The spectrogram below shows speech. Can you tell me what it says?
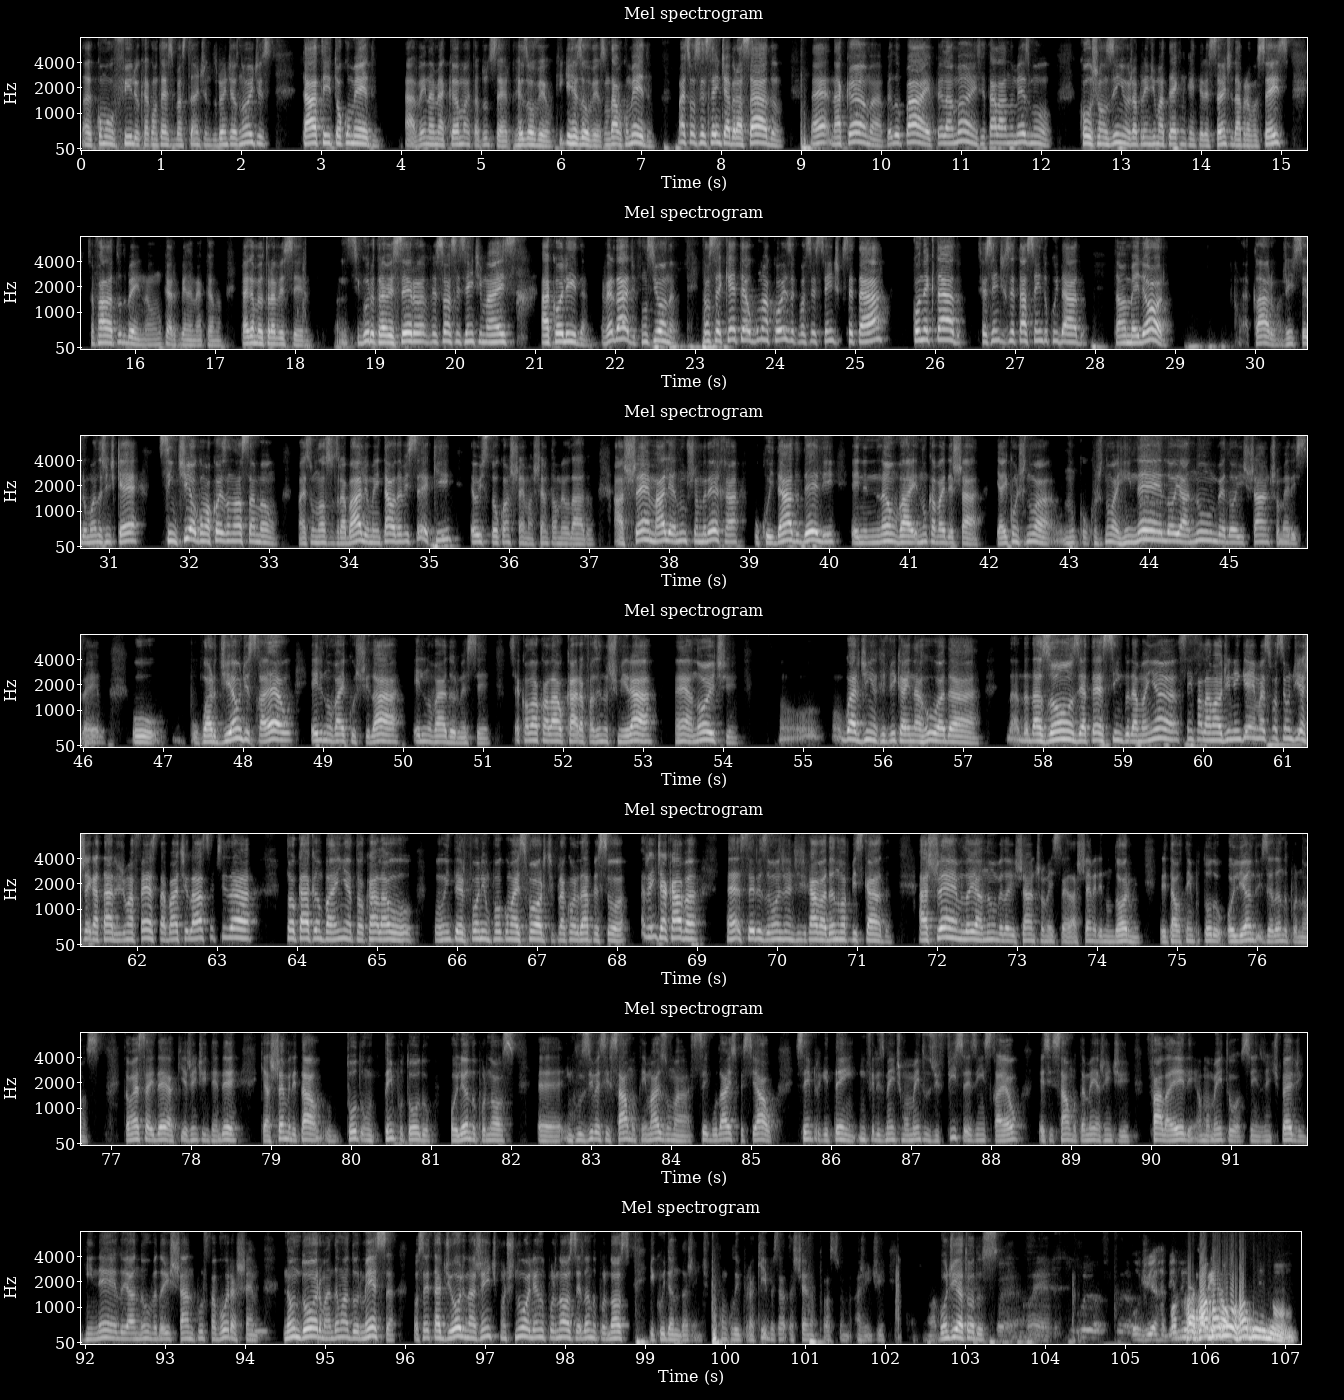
Ah, como o filho, que acontece bastante durante as noites, Tati, tô com medo. Ah, vem na minha cama, tá tudo certo. Resolveu. O que, que resolveu? Você não estava com medo? Mas se você se sente abraçado, né, na cama, pelo pai, pela mãe, você está lá no mesmo colchãozinho, eu já aprendi uma técnica interessante, dá para vocês. Você fala, tudo bem, não, não quero que venha na minha cama. Pega meu travesseiro. Segura o travesseiro, a pessoa se sente mais acolhida. É verdade, funciona. Então, você quer ter alguma coisa que você sente que você está conectado, você sente que você está sendo cuidado. Então, é melhor claro, a gente, ser humano, a gente quer sentir alguma coisa na nossa mão, mas o nosso trabalho mental deve ser que eu estou com Hashem, Hashem está ao meu lado. Hashem, alianum o cuidado dele, ele não vai, nunca vai deixar. E aí continua, continua. O, o guardião de Israel, ele não vai cochilar, ele não vai adormecer. Você coloca lá o cara fazendo shmirá, né, à noite, o, o guardinha que fica aí na rua da, das 11 até 5 da manhã, sem falar mal de ninguém, mas se você um dia chega tarde de uma festa, bate lá, você precisa tocar a campainha, tocar lá o, o interfone um pouco mais forte para acordar a pessoa. A gente acaba, né, seres humanos, a gente acaba dando uma piscada. Hashem, Loyanum, Eloishan, Israel. Hashem, ele não dorme, ele está o tempo todo olhando e zelando por nós. Então, essa ideia aqui, a gente entender que Hashem, ele está todo, o tempo todo olhando por nós, é, inclusive, esse salmo tem mais uma segulá especial. Sempre que tem, infelizmente, momentos difíceis em Israel, esse salmo também a gente fala ele. É um momento assim, a gente pede, por favor, Hashem, não dorma, não adormeça. Você está de olho na gente, continua olhando por nós, zelando por nós e cuidando da gente. Vou concluir por aqui, mas Hashem, na próxima a gente. Bom dia a todos. Bom dia, Rabino. Bom dia, Rabino.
